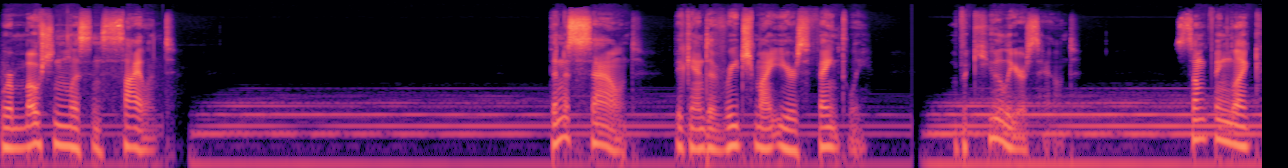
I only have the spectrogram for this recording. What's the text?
were motionless and silent. Then a sound began to reach my ears faintly, a peculiar sound, something like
